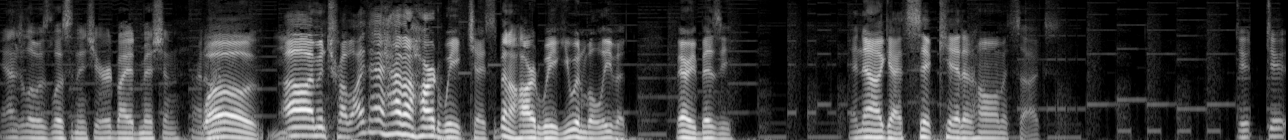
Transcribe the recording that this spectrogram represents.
Angela was listening. She heard my admission. Whoa. Oh, I'm in trouble. I've had a hard week, Chase. It's been a hard week. You wouldn't believe it. Very busy. And now I got sick kid at home. It sucks. Do, do,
